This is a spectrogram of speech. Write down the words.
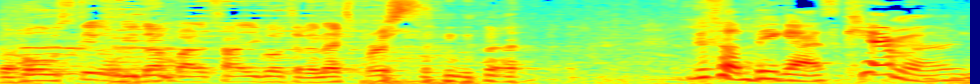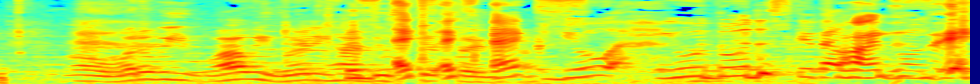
The whole skit will be done by the time you go to the next person. This is a big ass camera. Oh, what are we? Why are we learning how to do skits right now? You you do the skit that behind the scene.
